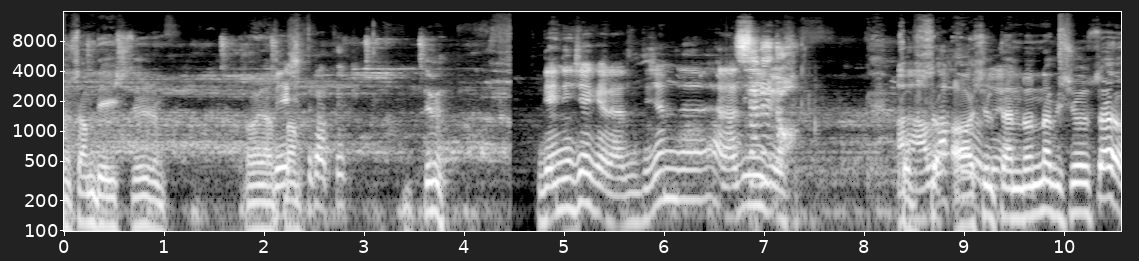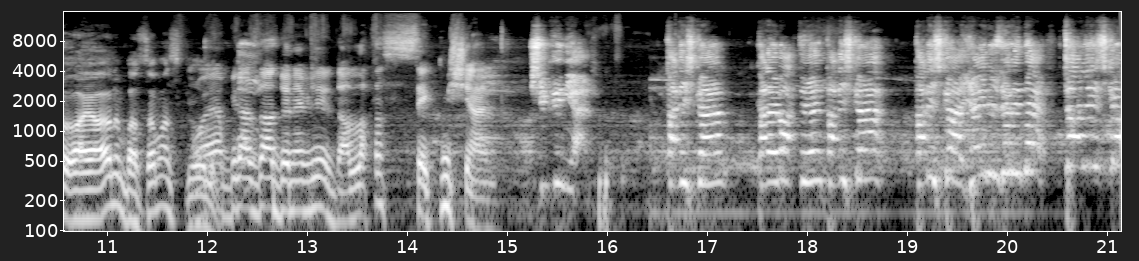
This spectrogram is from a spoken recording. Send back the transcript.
yapsam değiştiririm. Oynatmam. Değişiklik hakkı. Değil mi? Deneyecek herhalde diyeceğim de herhalde iyi. Ha, Kopsa Allah korudu Aşil ya. Tendonuna bir şey olsa ayağını basamaz ki O oğlum. ayak biraz daha dönebilirdi. Allah'tan sekmiş yani. Şikrinyer. Talişka. Kaleye baktı. Talişka. Talişka yayın üzerinde. Talişka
